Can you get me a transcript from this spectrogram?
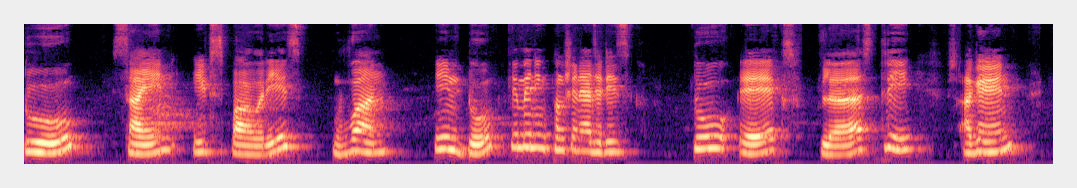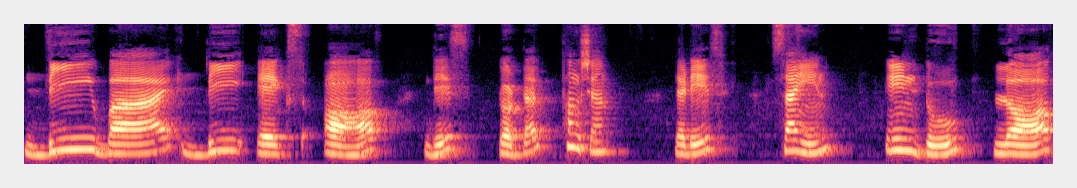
to sine its power is one into remaining function function as it is 2x plus 3 again d by dx of this total function that is sine into log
